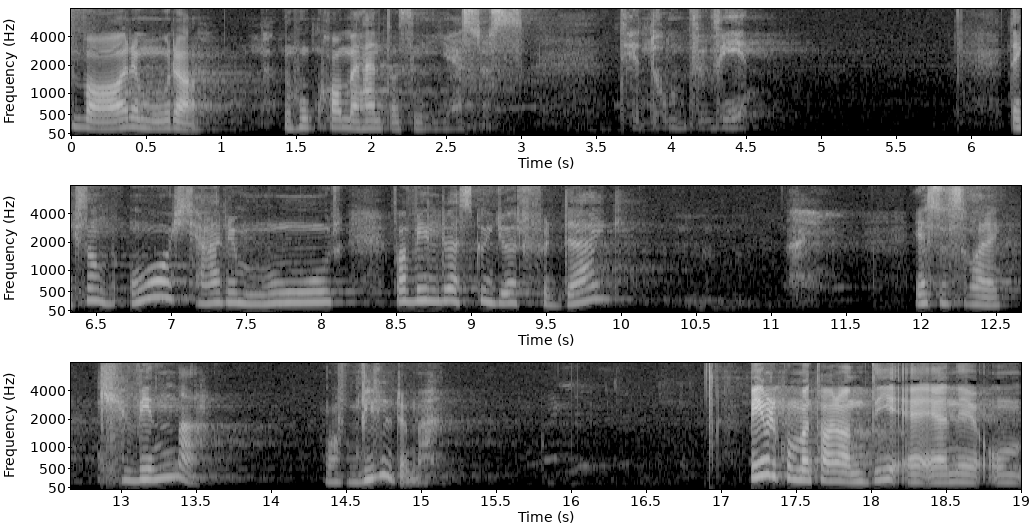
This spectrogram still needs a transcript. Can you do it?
svarer mora når hun kommer hen og sier 'Jesus, de er tom vin'. Det er ikke sånn 'Å, kjære mor, hva vil du jeg skal gjøre for deg?' Nei. Jesus svarer, 'Kvinne, hva vil du med?' Bibelkommentarene de er enige om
